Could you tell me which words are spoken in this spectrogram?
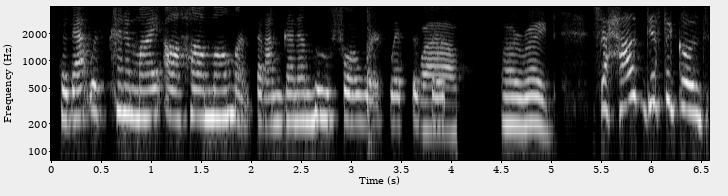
So that was kind of my aha moment that I'm going to move forward with the wow. surgery. All right. So how difficult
